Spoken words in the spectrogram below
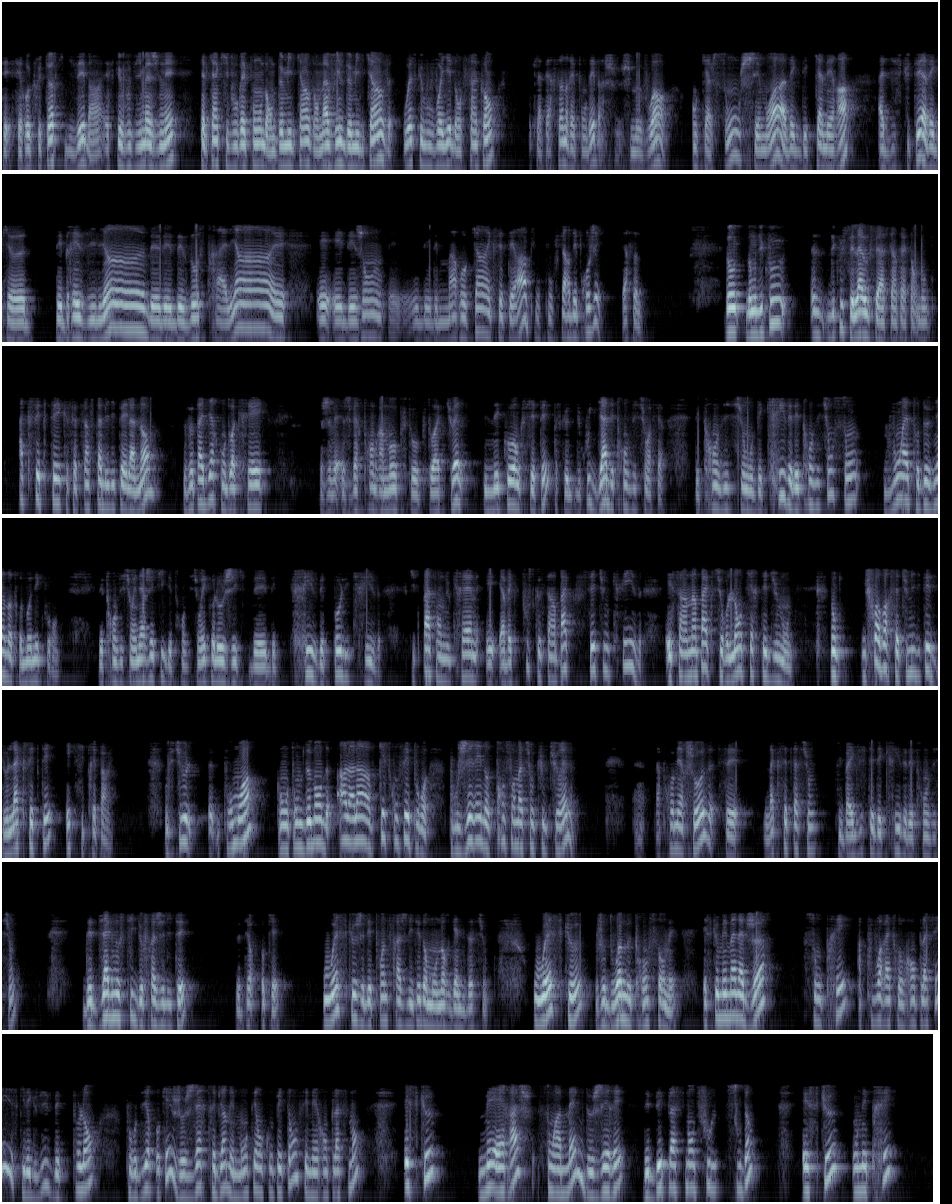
ces, recruteurs qui disaient, ben, est-ce que vous imaginez quelqu'un qui vous réponde en 2015, en avril 2015, ou est-ce que vous voyez dans 5 ans Et que la personne répondait, ben, je, me vois en caleçon, chez moi, avec des caméras, à discuter avec euh, des Brésiliens, des, des, des Australiens et, et, et, des gens, et des, des, Marocains, etc. pour, pour faire des projets. Personne. Donc, donc du coup, du coup, c'est là où c'est assez intéressant. Donc, accepter que cette instabilité est la norme ne veut pas dire qu'on doit créer, je vais, je vais reprendre un mot plutôt, plutôt actuel, une éco-anxiété, parce que du coup, il y a des transitions à faire. Des transitions, des crises et des transitions sont, vont être devenir notre monnaie courante des transitions énergétiques, des transitions écologiques, des, des crises, des polycrises. Ce qui se passe en Ukraine et avec tout ce que ça impacte, c'est une crise et ça a un impact sur l'entièreté du monde. Donc, il faut avoir cette humilité de l'accepter et de s'y préparer. Donc, si tu veux, euh, pour moi, quand on me demande, ah là là, qu'est-ce qu'on fait pour, pour gérer notre transformation culturelle, euh, la première chose, c'est l'acceptation qu'il va exister des crises et des transitions, des diagnostics de fragilité, de dire, OK, où est-ce que j'ai des points de fragilité dans mon organisation? Où est-ce que je dois me transformer? Est-ce que mes managers sont prêts à pouvoir être remplacés? Est-ce qu'il existe des plans pour dire, OK, je gère très bien mes montées en compétences et mes remplacements? Est-ce que mes RH sont à même de gérer des déplacements de foule soudains? Est-ce que on est prêt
